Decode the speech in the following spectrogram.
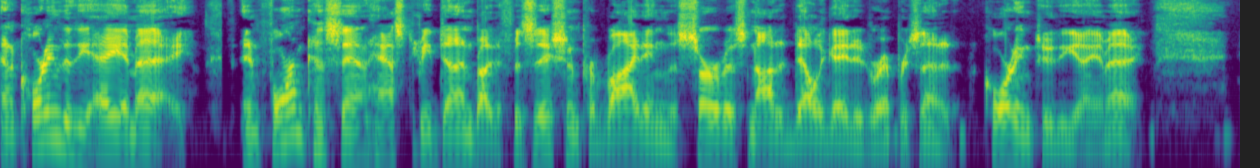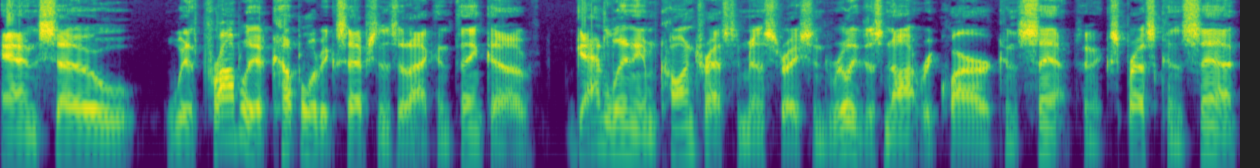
And according to the AMA, informed consent has to be done by the physician providing the service, not a delegated representative, according to the AMA. And so, with probably a couple of exceptions that I can think of, gadolinium contrast administration really does not require consent. and express consent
